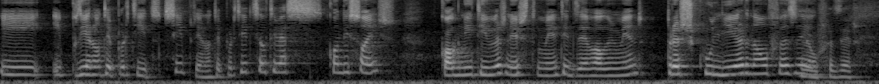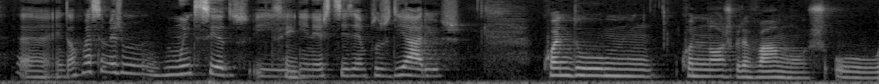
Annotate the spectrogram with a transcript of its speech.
e, e podia não ter partido. Sim, podia não ter partido se ele tivesse condições cognitivas neste momento e desenvolvimento para escolher não o fazer. Não fazer. Ah, então começa mesmo muito cedo e, Sim. e nestes exemplos diários. Quando, hum, quando nós gravamos o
